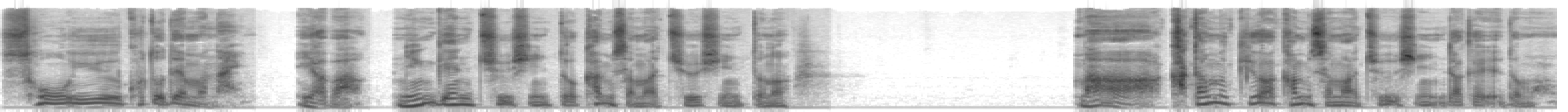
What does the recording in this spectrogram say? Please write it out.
そういうことでもないいわば人間中心と神様中心とのまあ傾きは神様中心だけれども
